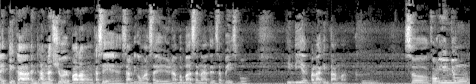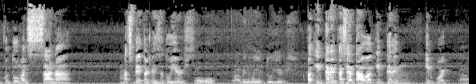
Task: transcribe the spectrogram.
I think ah, I'm not sure, parang kasi sabi ko nga sa'yo, yung nababasa natin sa Facebook, hindi yan palaging tama. Mm. So, kung yun yung, kung 2 months sana, much better kasi sa 2 years. Oo. Grabe naman yung 2 years. Pag interim kasi ang tawag, interim import, Ah.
